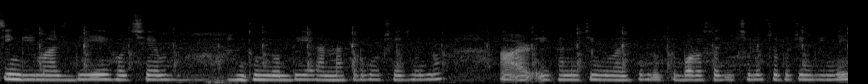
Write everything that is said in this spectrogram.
চিংড়ি মাছ দিয়ে হচ্ছে ধুন্দুল দিয়ে রান্না করব সেই জন্য। আর এখানে চিংড়ি মাছগুলো একটু বড় সাইজের ছিল, ছোটো চিংড়ি নেই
